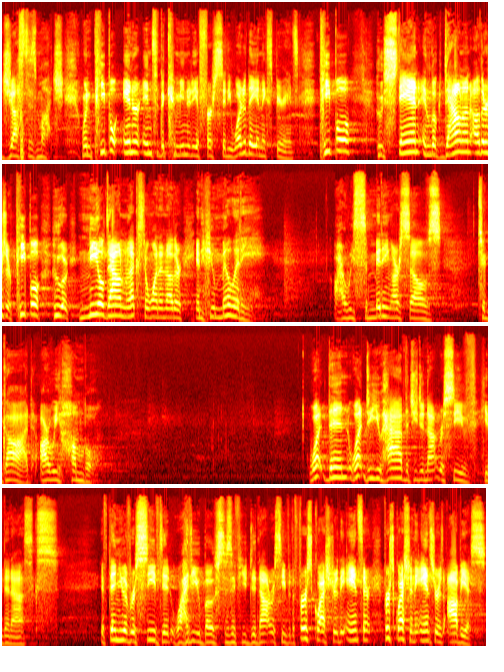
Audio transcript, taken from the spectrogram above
just as much. When people enter into the community of First City, what are they in experience? People who stand and look down on others, or people who kneel down next to one another in humility? Are we submitting ourselves to God? Are we humble? What then, what do you have that you did not receive? He then asks. If then you have received it, why do you boast as if you did not receive it? The first question, the answer, first question, the answer is obvious.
